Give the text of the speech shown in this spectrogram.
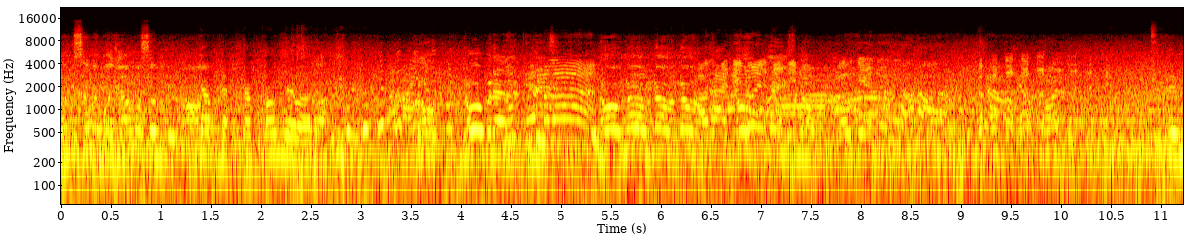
Baksana bacağıma sarılıyor. Aa. Cặp cặp con này mà. No, no brother please. No, no, no, no. Ờ,ถ่ายđi no, thôi,ถ่ายđi please, thôi. no. Ok rồi. Em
